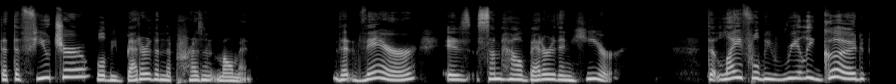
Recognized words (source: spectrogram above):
that the future will be better than the present moment, that there is somehow better than here that life will be really good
